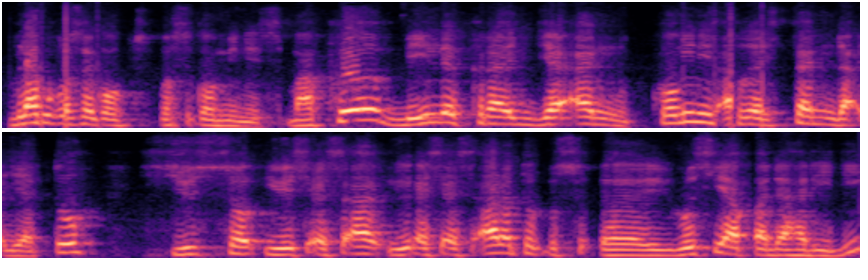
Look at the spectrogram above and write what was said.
berlaku perluasan kuasa komunis. Maka bila kerajaan komunis Afghanistan tak jatuh USSR USSR atau uh, Rusia pada hari ini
